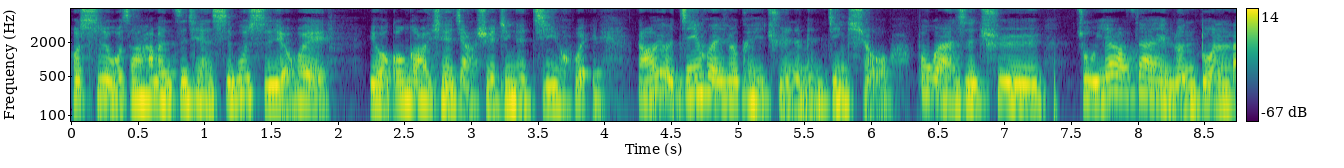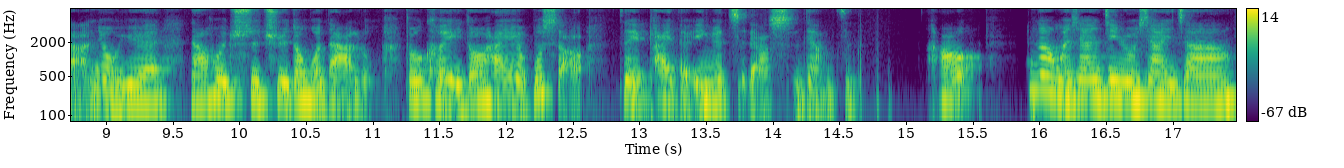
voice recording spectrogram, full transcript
或是我知道他们之前时不时也会。有公告一些奖学金的机会，然后有机会就可以去那边进修，不管是去主要在伦敦啦、纽约，然后或是去中国大陆都可以，都还有不少这一派的音乐治疗师这样子。好，那我们现在进入下一章，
